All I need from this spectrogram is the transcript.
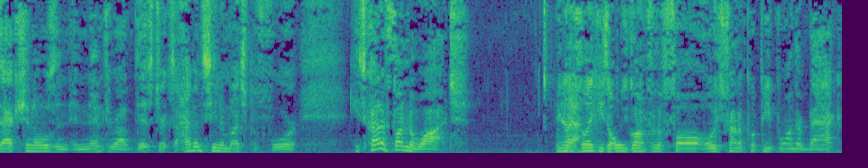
sectionals and, and then throughout districts. I haven't seen him much before. He's kind of fun to watch. You know, I feel like he's always going for the fall, always trying to put people on their back,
